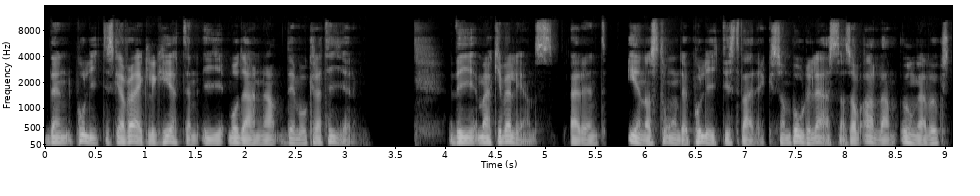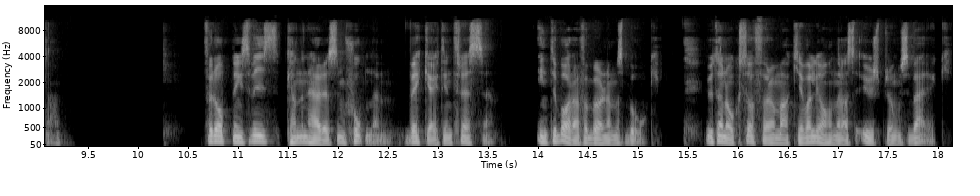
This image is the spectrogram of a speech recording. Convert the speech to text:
den politiska verkligheten i moderna demokratier. The Machiavellians är ett enastående politiskt verk som borde läsas av alla unga vuxna. Förhoppningsvis kan den här recensionen väcka ett intresse inte bara för Burnhams bok, utan också för machiavellianernas ursprungsverk,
